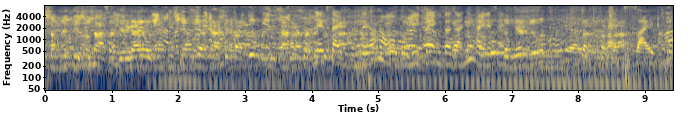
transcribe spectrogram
समृद्धि लेफ्ट साइड घुम्दै हो अब भोलि चाहिँ उता जाने अहिले चाहिँ साइडको।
